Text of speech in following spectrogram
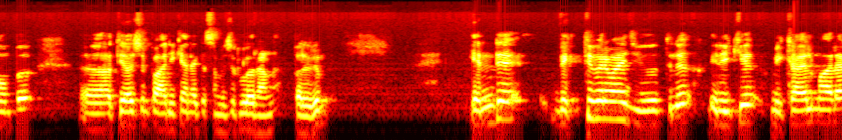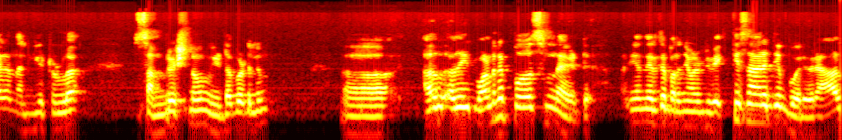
നോമ്പ് അത്യാവശ്യം പാലിക്കാനൊക്കെ ശ്രമിച്ചിട്ടുള്ളവരാണ് പലരും. എന്റെ വ്യക്തിപരമായ ജീവിതത്തിൽ എനിക്ക് മിഖായൽ മാലാക നൽകിയിട്ടുള്ള സംരക്ഷണവും ഇടപെടലും അത് അത് വളരെ പേഴ്സണലായിട്ട് ഞാൻ നേരത്തെ പറഞ്ഞ പോലെ വ്യക്തി സാന്നിധ്യം പോലെ ഒരാൾ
